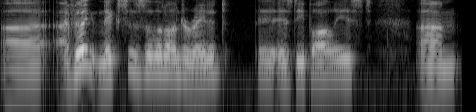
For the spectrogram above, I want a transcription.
Uh, I feel like Nix is a little underrated, is deep ball at least. Um,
